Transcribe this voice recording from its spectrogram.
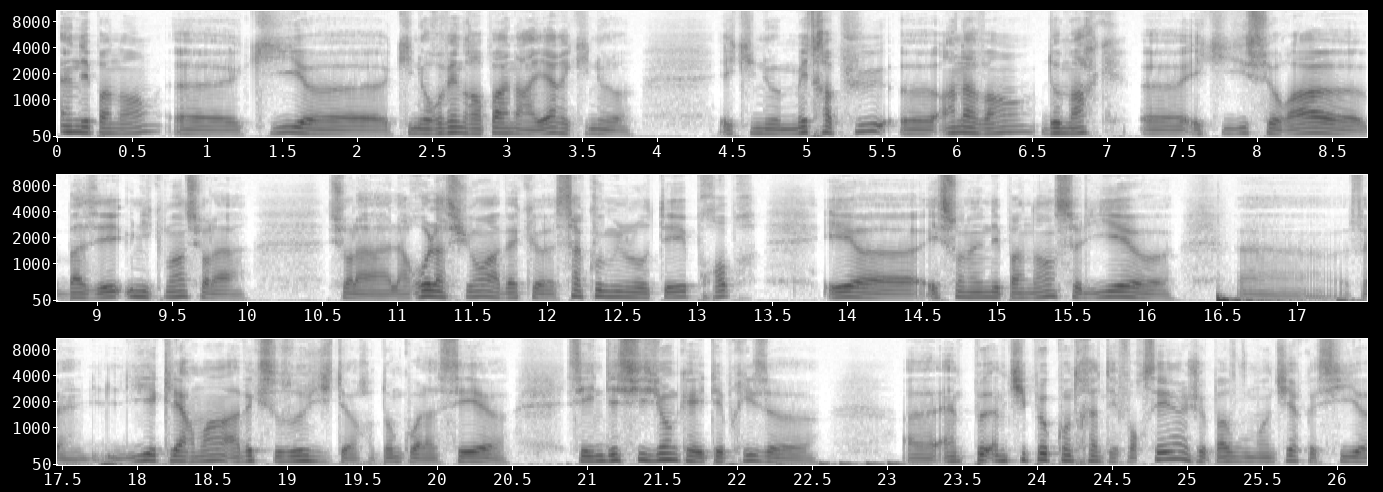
indépendant qui, qui ne reviendra pas en arrière et qui ne et qui ne mettra plus euh, en avant de marque euh, et qui sera euh, basé uniquement sur la, sur la, relation avec sa communauté propre et, et son indépendance liée, enfin, liée clairement avec ses auditeurs. Donc voilà, c'est c'est une décision qui a été prise un, peu, un petit peu contrainte et forcée. Hein. Je ne vais pas vous mentir que s'il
